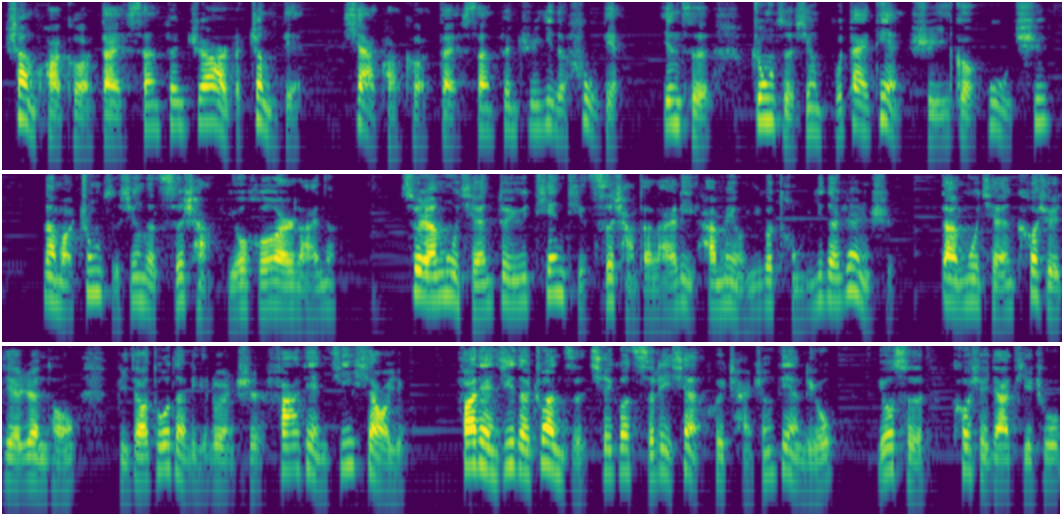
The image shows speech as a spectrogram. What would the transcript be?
上夸克带三分之二的正电，下夸克带三分之一的负电，因此中子星不带电是一个误区。那么，中子星的磁场由何而来呢？虽然目前对于天体磁场的来历还没有一个统一的认识。但目前科学界认同比较多的理论是发电机效应。发电机的转子切割磁力线会产生电流，由此科学家提出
